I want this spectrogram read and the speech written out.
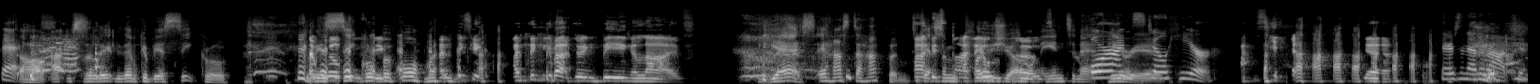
Perfect. Oh, absolutely. There could be a sequel. Could There be a sequel be. performance. I'm thinking. I'm thinking about doing Being Alive. Yes, it has to happen to Might get some slightly on closure on the internet. or I'm still here. yeah. yeah. There's another option.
